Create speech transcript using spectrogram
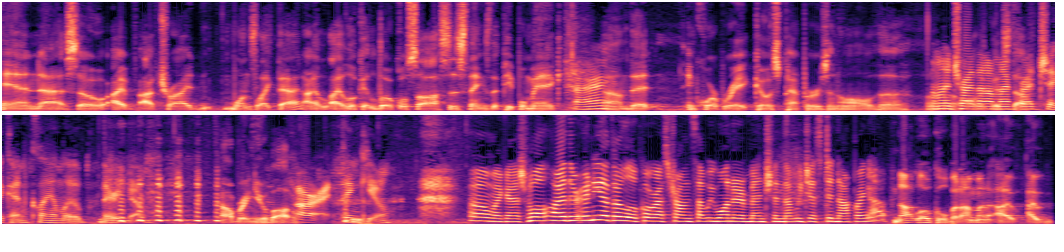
and uh, so I've I've tried ones like that. I, I look at local sauces, things that people make All right. um, that incorporate ghost peppers and all the. I'm gonna try that on my stuff. fried chicken, clam lube. There you go. I'll bring you a bottle. All right, thank you. Oh my gosh. Well, are there any other local restaurants that we wanted to mention that we just did not bring up? Not local, but I'm gonna. I, I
